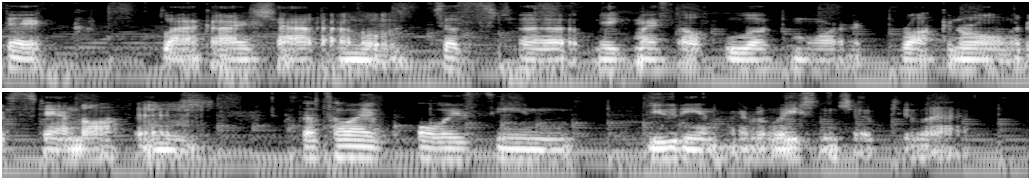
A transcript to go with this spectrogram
thick black eyeshadow, just to make myself look more rock and roll or standoffish. Mm. That's how I've always seen beauty in my relationship to it.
